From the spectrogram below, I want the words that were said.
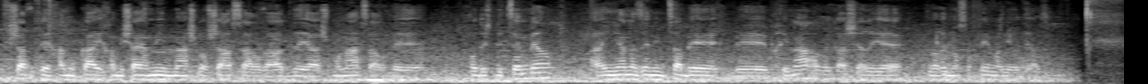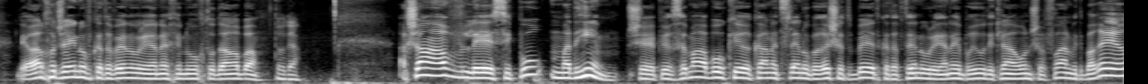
חופשת חנוכה היא חמישה ימים מה-13 ועד ה-18 בחודש דצמבר. העניין הזה נמצא בבחינה, וכאשר יהיה דברים נוספים אני יודע על זה. לירן חוג'יינוב, כתבנו לענייני חינוך, תודה רבה. תודה. עכשיו לסיפור מדהים שפרסמה הבוקר כאן אצלנו ברשת ב', כתבתנו לענייני בריאות דקלה אהרון שפרן, מתברר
